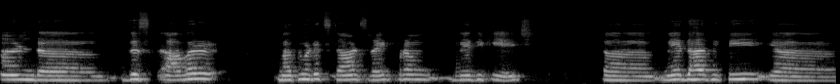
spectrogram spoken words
And uh, this our mathematics starts right from Vedic age. Uh, Medhatiti uh,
